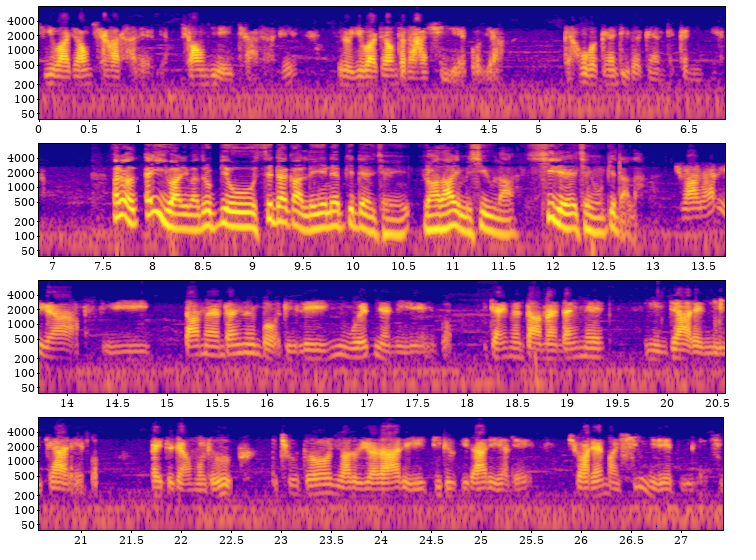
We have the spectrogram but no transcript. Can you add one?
ជីဝါချောင်းချထားတယ်ဗျချောင်းကြီးချထားတယ်ပြီးတော့ជីဝါချောင်းတရားရှိတယ်ပေါ့ဗျာဒါ ဟိုဘကန်တိကကန်ကနီနဲ့အဲ့တော့အဲ့ဒီရွာတွေမှာသူတို့ပြိုစစ်တပ်ကလေရင်နဲ့ပြစ်တဲ့အချိန်ရွာသားတွေမရှိဘူးလားရှိတဲ့အချိန်ကိုပြစ်တာလားရွာသားတွေကဒီတာမန်တိုင်းနဲ့ပေါ့ဒီလေညဝဲပြန်နေတယ်ပေါ့ဒီတိုင်းမှာတာမန်တိုင်းနဲ့ညီကြတယ်ညီကြတယ်ပေါ့အဲ့ဒါကြောင့်မို့လို့တချို့တော့ရွာလူရွာသားတွေဒီလူပြည်သားတွေကလည်းရွာထဲမှာရှိနေတဲ့သူတွေရှိ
